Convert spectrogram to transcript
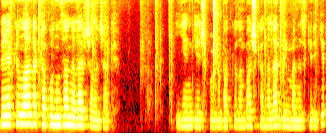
Ve yakınlarda kapınıza neler çalacak? Yengeç burcu bakalım başka neler bilmeniz gerekir.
